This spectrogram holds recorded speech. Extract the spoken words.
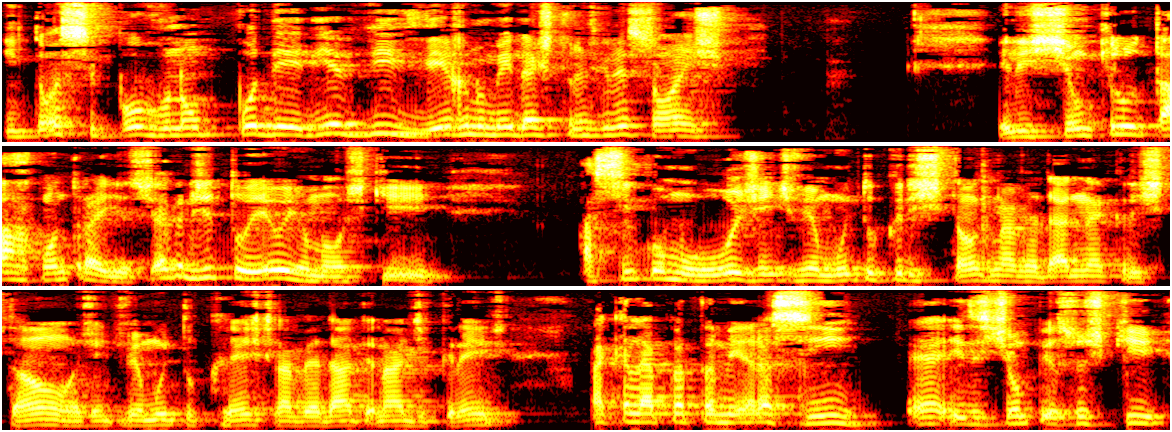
então esse povo não poderia viver no meio das transgressões. Eles tinham que lutar contra isso. Eu acredito eu, irmãos, que assim como hoje a gente vê muito cristão que na verdade não é cristão, a gente vê muito crente que na verdade não tem nada de crente, naquela época também era assim. Né? Existiam pessoas que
